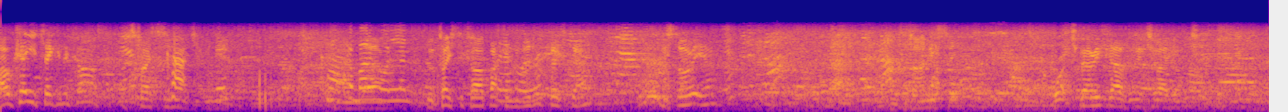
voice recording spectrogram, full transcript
Okay, you're taking the card. Let's try some Card. magic. Card. And, uh, we place the card back in the middle, face down. You saw it, yeah? Finally see. Watch very carefully, make sure I don't cheat.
